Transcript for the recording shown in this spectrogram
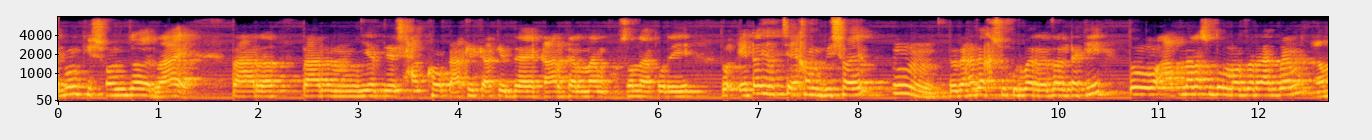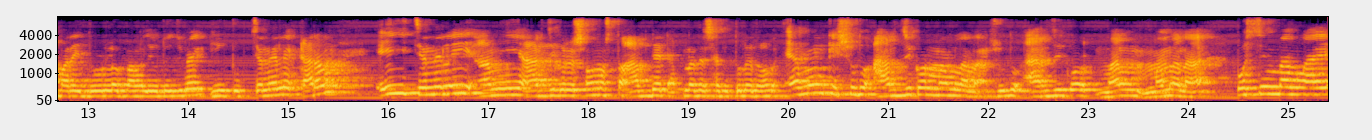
এবং কি সঞ্জয় রায় তার তার ইয়েতে সাক্ষ্য কাকে কাকে দেয়, কার কার নাম ঘোষণা করে, তো এটাই হচ্ছে এখন বিষয়। হুম, তো দেখা যাক শুক্রবার রেজাল্টটা কি। তো আপনারা শুধু নজর রাখবেন আমার এই দুর্লভ বাংলা ইউটিউব ইউটিউব চ্যানেলে, কারণ এই চ্যানেলেই আমি আরজিকরের সমস্ত আপডেট আপনাদের সাথে তুলে ধরবো এবং কি শুধু আরজিকর মামলা না, শুধু আরজিকর মাল- মামলা না পশ্চিমবাংলায়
